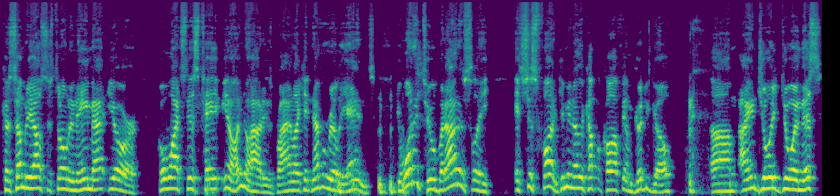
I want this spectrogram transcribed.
Because somebody else is throwing a name at you or go watch this tape. You know, you know how it is, Brian. Like it never really ends. you wanted to, but honestly, it's just fun. Give me another cup of coffee. I'm good to go. Um, I enjoy doing this.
